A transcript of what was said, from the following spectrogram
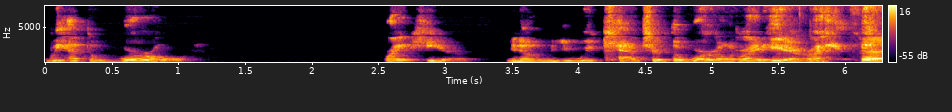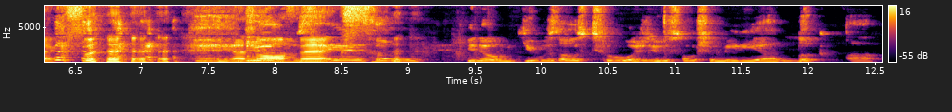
we have the world right here. You know, we, we captured the world right here, right? Facts. That's That's all facts. So, you know, use those tools, use social media, look up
